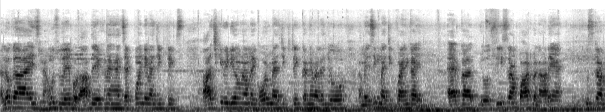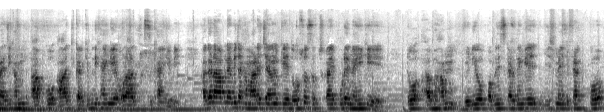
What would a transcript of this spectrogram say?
हेलो गाइस मैं हूँ जुएब और आप देख रहे हैं जेट पॉइंट मैजिक ट्रिक्स आज की वीडियो में हम एक और मैजिक ट्रिक करने वाले हैं जो अमेजिंग मैजिक क्वाइन का ऐप का जो तीसरा पार्ट बना रहे हैं, उसका मैजिक हम आपको आज करके भी दिखाएँगे और आज सिखाएँगे भी। अगर आपने अभी तक हमारे चैनल के 200 सब्सक्राइब पूरे नहीं किए तो अब हम वीडियो पब्लिश कर देंगे, जिसमें इफ़ेक्ट को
